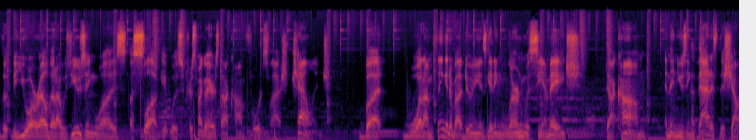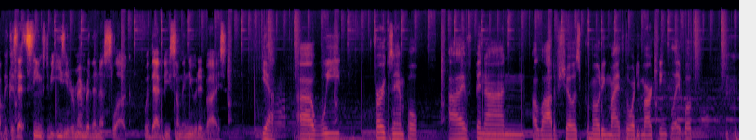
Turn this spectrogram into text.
the, the URL that I was using was a slug. It was chrismichaelharris.com forward slash challenge. But what I'm thinking about doing is getting learnwithcmh.com and then using that as the shout because that seems to be easier to remember than a slug. Would that be something you would advise? Yeah. Uh, we, for example, I've been on a lot of shows promoting my authority marketing playbook. Mhm.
